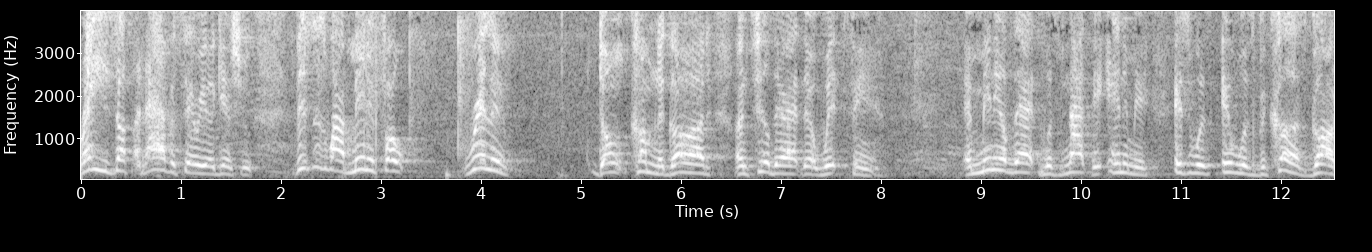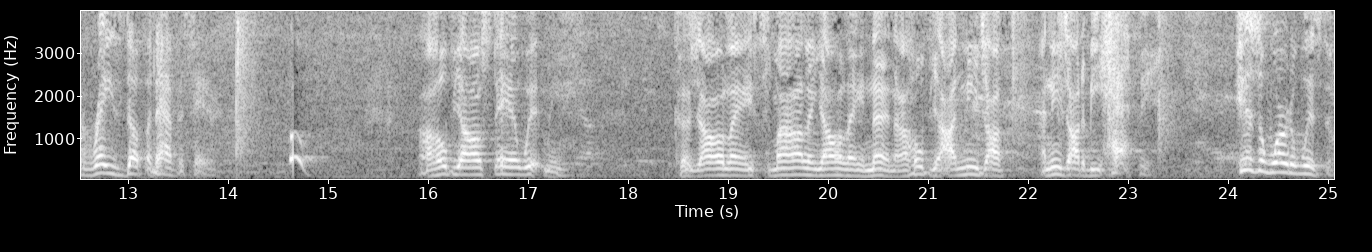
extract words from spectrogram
raise up an adversary against you. This is why many folk really don't come to God until they're at their wits' end. And many of that was not the enemy, it was, it was because God raised up an adversary. I hope y'all stand with me. Cause y'all ain't smiling, y'all ain't nothing. I hope y'all, I need y'all, I need y'all to be happy. Here's a word of wisdom.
